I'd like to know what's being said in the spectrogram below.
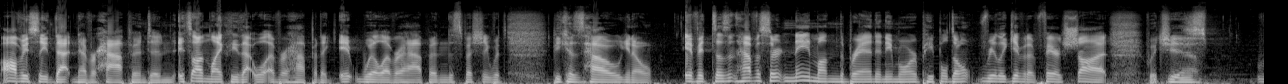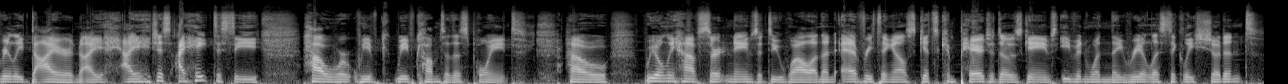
obviously that never happened, and it's unlikely that will ever happen. It will ever happen, especially with because how you know if it doesn't have a certain name on the brand anymore, people don't really give it a fair shot, which yeah. is really dire and I I just I hate to see how we're, we've we've come to this point how we only have certain names that do well and then everything else gets compared to those games even when they realistically shouldn't.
